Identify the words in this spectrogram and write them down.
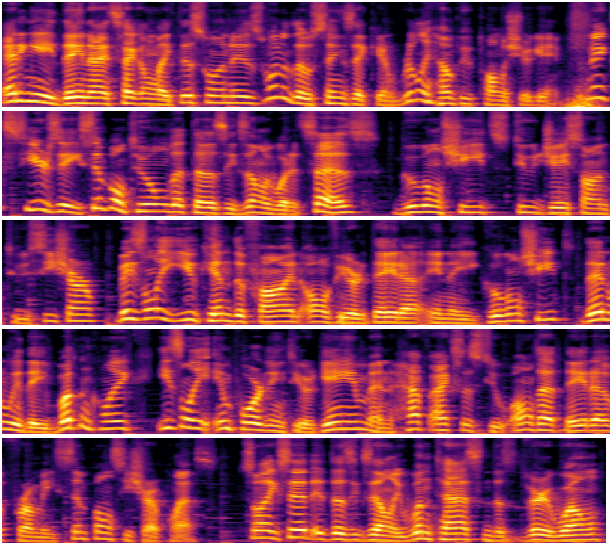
Adding a day-night cycle like this one is one of those things that can really help you polish your game. Next, here's a simple tool that does exactly what it says, Google Sheets to JSON to C Sharp. Basically, you can define all of your data in a Google Sheet, then with a button click, easily import it into your game and have access to all that data from a simple C Sharp class. So like I said, it does exactly one task and does it very well.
